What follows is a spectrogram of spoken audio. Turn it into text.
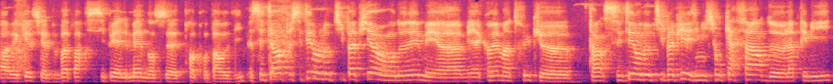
avec elle si elle peut pas participer elle-même dans cette propre parodie. C'était un peu, c'était dans nos petits papiers à un moment donné, mais euh, mais il y a quand même un truc. euh, Enfin, c'était dans nos petits papiers les émissions cafards de l'après-midi.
